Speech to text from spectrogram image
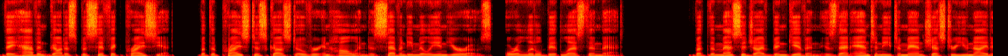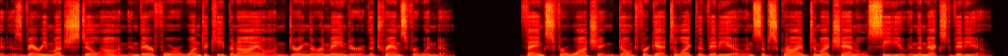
They haven't got a specific price yet, but the price discussed over in Holland is 70 million euros, or a little bit less than that. But the message I've been given is that Antony to Manchester United is very much still on and therefore one to keep an eye on during the remainder of the transfer window. Thanks for watching don't forget to like the video and subscribe to my channel see you in the next video.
